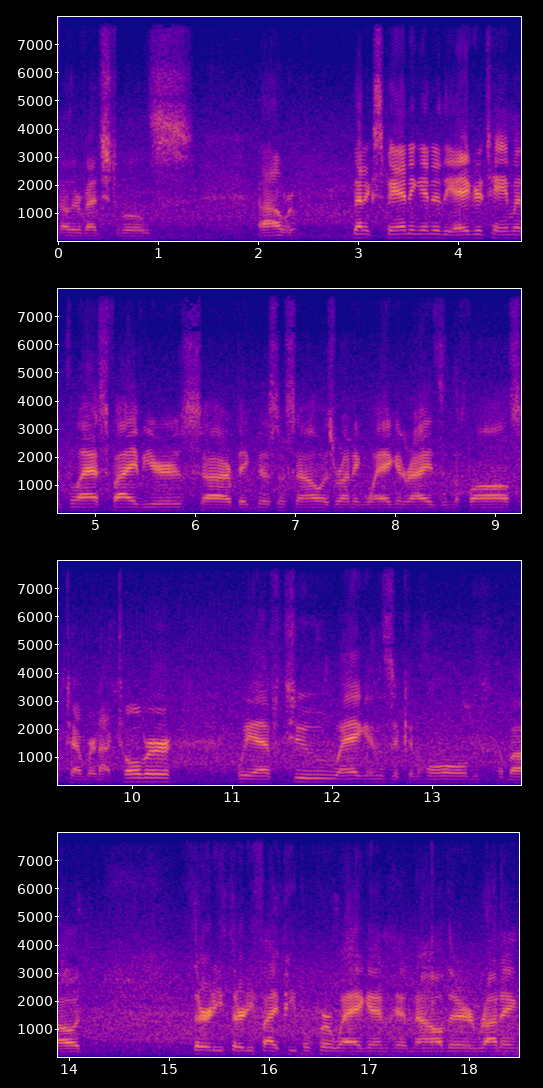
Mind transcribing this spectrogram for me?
other vegetables. Uh, we've been expanding into the agri-tainment the last five years. Our big business now is running wagon rides in the fall, September and October. We have two wagons that can hold about 30, 35 people per wagon, and now they're running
